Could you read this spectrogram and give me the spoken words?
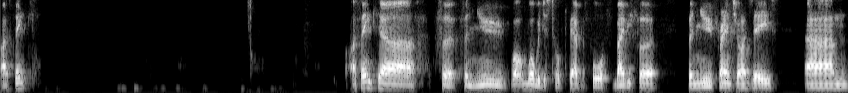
I think I think uh, for for new well, what we just talked about before, maybe for for new franchisees, um,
